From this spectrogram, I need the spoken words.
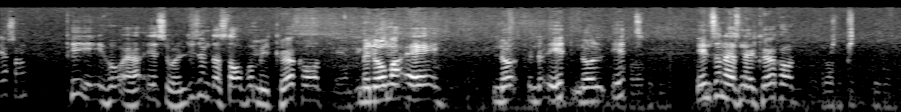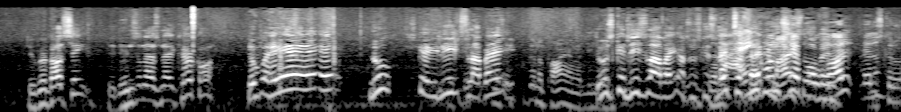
Persson. P-E-H-R-S-O-N, ligesom der står på mit kørekort Jamen, med nummer A 101 internationalt kørekort. Du kan godt se, det er et internationalt kørekort. Nu, hey, hey, hey, nu skal I lige slappe af. Du skal lige slappe af, og du skal slet ikke tage fat i mig, at stor bruge ven. vold, vel? Nu skal du...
